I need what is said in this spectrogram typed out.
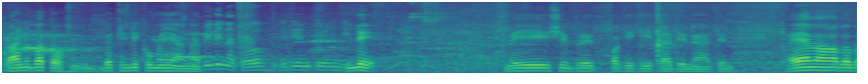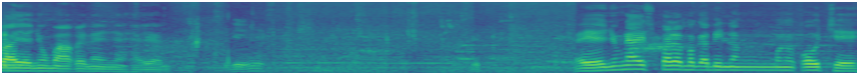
Paano ba to? Ba't hindi ko may angat? Bili na to. Ito yung ito yung Hindi. May siyempre pakikita din natin. Ayan mga kababayan yung makina niya. Ayan. Mo. Ayan, yung nais pala mag-abil ng mga kotse.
